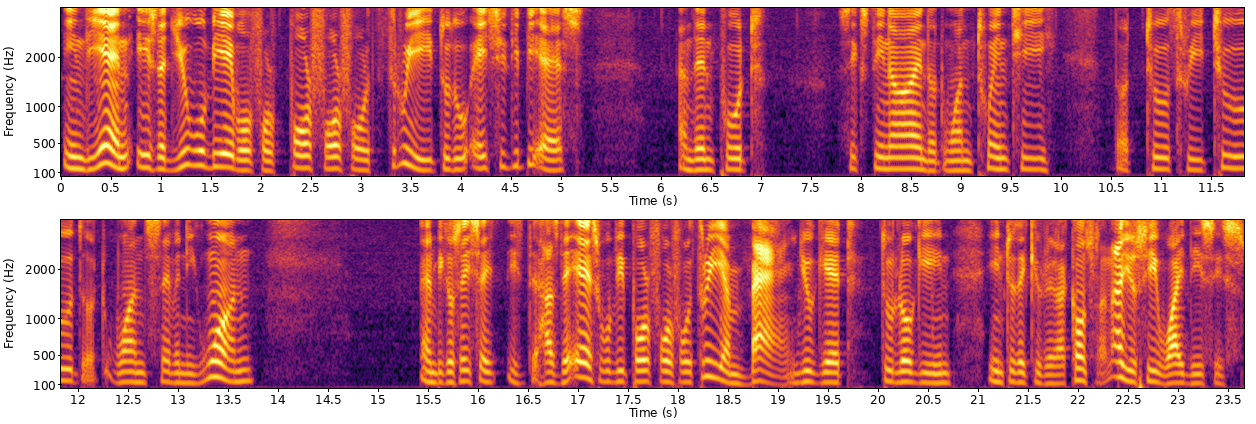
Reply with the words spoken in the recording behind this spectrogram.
in the end is that you will be able for port 443 to do HTTPS and then put 69.120.232.171 and because it has the S will be port 443 and bang you get to log in into the QRadar console. And now you see why this is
